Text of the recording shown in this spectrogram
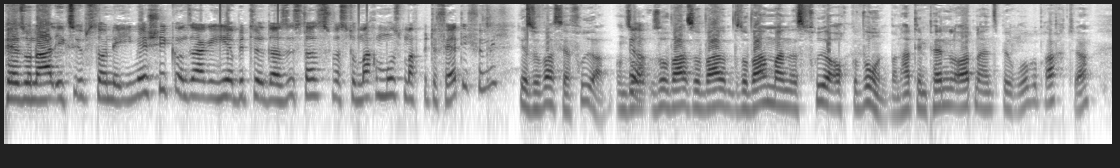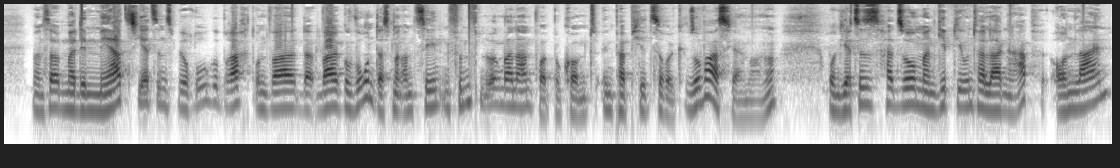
Personal XY eine E-Mail schicke und sage, hier bitte, das ist das, was du machen musst, mach bitte fertig für mich? Ja, so war es ja früher. Und so, ja. so war, so war, so war man es früher auch gewohnt. Man hat den Panel-Ordner ins Büro gebracht, ja. Man hat mal den März jetzt ins Büro gebracht und war, da, war gewohnt, dass man am 10.5. irgendwann eine Antwort bekommt, in Papier zurück. So war es ja immer. Ne? Und jetzt ist es halt so, man gibt die Unterlagen ab, online.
